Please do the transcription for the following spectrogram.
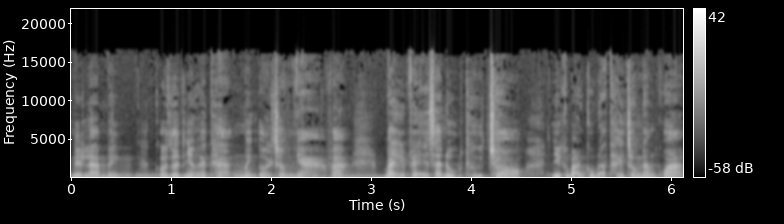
Nên là mình có rất nhiều ngày tháng mình ở trong nhà và bày vẽ ra đủ thứ trò như các bạn cũng đã thấy trong năm qua,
